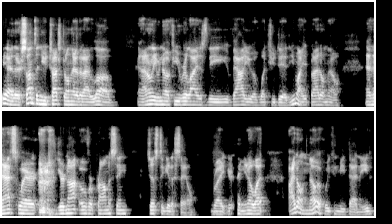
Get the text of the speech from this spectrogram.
Yeah, there's something you touched on there that I love. And I don't even know if you realize the value of what you did. You might, but I don't know. And that's where you're not over promising just to get a sale, right? You're saying, you know what? I don't know if we can meet that need.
